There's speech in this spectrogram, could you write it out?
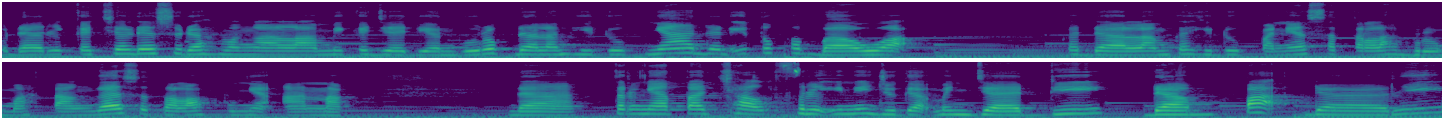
Dari kecil dia sudah mengalami kejadian buruk dalam hidupnya dan itu kebawa ke dalam kehidupannya setelah berumah tangga, setelah punya anak. Nah, ternyata child free ini juga menjadi dampak dari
